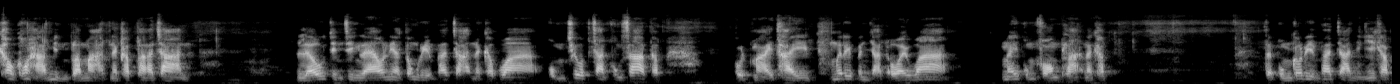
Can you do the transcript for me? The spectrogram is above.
เข้าข้อหาหมิ่นประมาทนะครับ พระอาจารย์ แล้วจริง ๆ แล้วเนี่ยต้องเรียนพระอาจารย์นะครับ ว่าผมเชื่อว่าอาจารย์คงทราบครับ กฎหมายไทยไม่ได้บัญญัติเอาไว้ว่า ไม่ให้ผมฟ้องพระนะครับ แต่ผมก็เรียนพระอาจารย์อย่างนี้ครับ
